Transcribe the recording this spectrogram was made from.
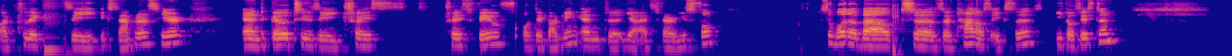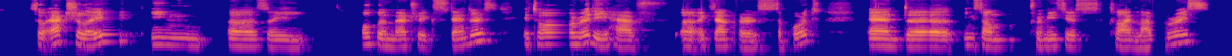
uh, click the exemplars here and go to the trace trace view for debugging, and uh, yeah, it's very useful. So what about uh, the Thanos ecosystem? So actually, in uh, the open metric standards, it already have uh, support. And uh, in some Prometheus client libraries,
